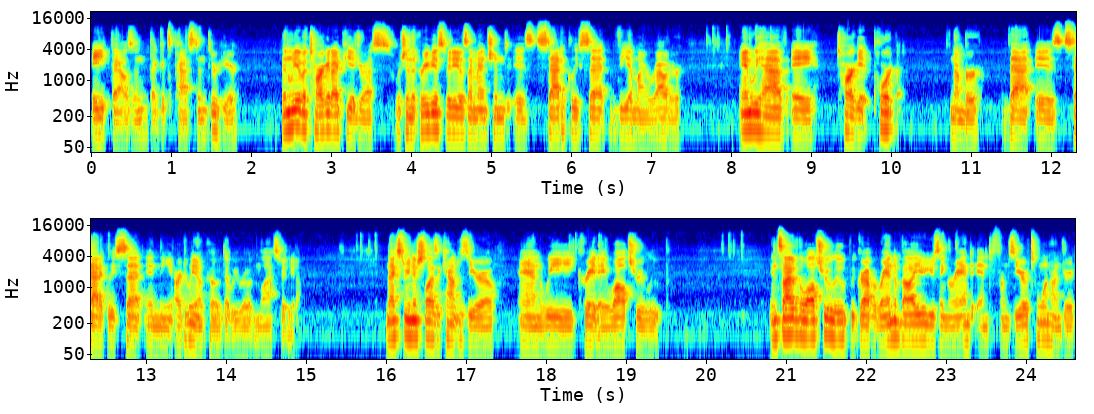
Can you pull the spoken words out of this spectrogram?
8000 that gets passed in through here. Then we have a target IP address, which in the previous videos I mentioned is statically set via my router. And we have a target port number that is statically set in the Arduino code that we wrote in the last video. Next, we initialize a count to zero, and we create a while true loop. Inside of the while true loop, we grab a random value using rand int from 0 to 100,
